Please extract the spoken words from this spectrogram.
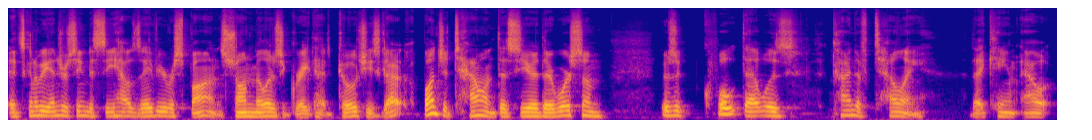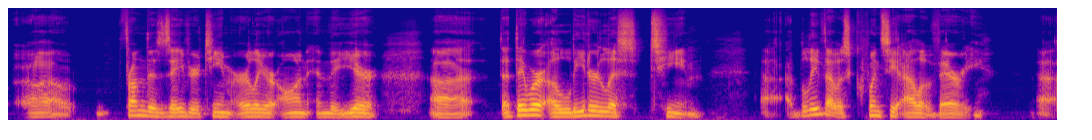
it's going to be interesting to see how Xavier responds. Sean Miller's a great head coach. He's got a bunch of talent this year. There were some, there's a quote that was kind of telling that came out uh, from the Xavier team earlier on in the year. Uh, that they were a leaderless team. Uh, I believe that was Quincy Olivari, uh,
